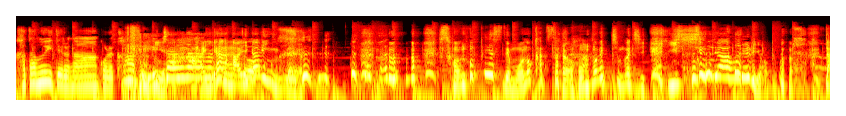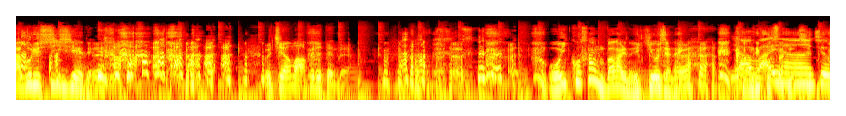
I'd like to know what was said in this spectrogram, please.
傾いてるなこれカート入れちゃうな 早早いんだよ。そのペースで物買ってたら、お前んちマジ、一瞬で溢れるよ。WCJ で。うちはもう溢れてんだよ。追い越さんばかりの勢いじゃない。やばいなんちょっ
